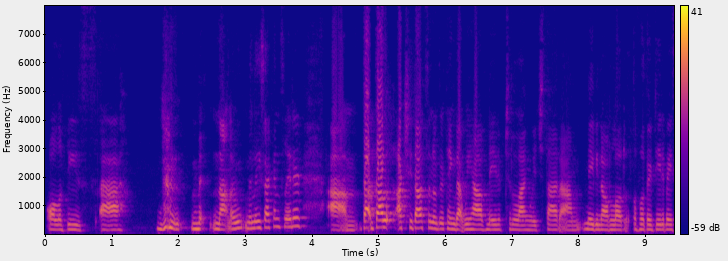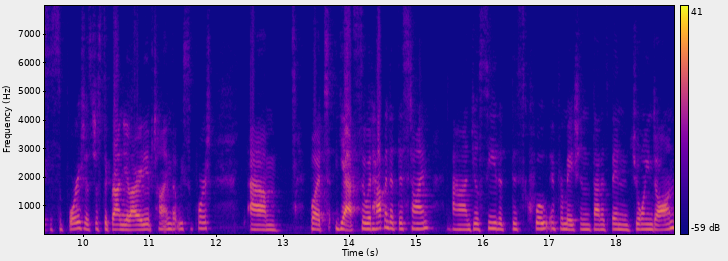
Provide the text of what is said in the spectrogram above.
all of these uh, nano milliseconds later. Um, that, that actually, that's another thing that we have native to the language that um, maybe not a lot of other databases support. It's just the granularity of time that we support. Um, but yeah, so it happened at this time, and you'll see that this quote information that has been joined on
